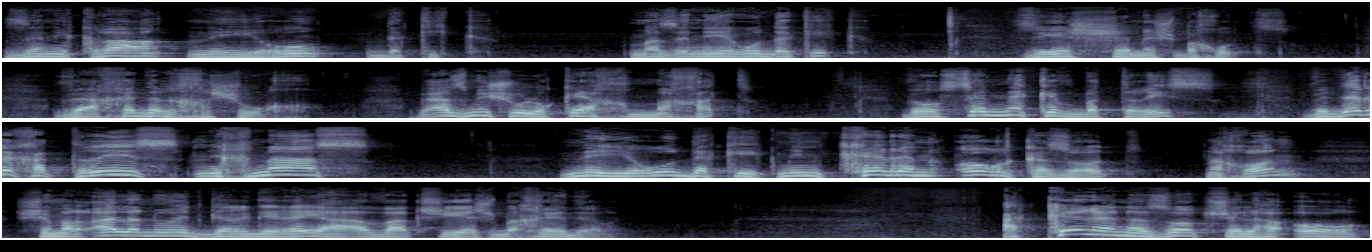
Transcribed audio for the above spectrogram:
זה נקרא נהירו דקיק. מה זה נהירות דקיק? זה יש שמש בחוץ, והחדר חשוך, ואז מישהו לוקח מחט ועושה נקב בתריס, ודרך התריס נכנס נהירות דקיק, מין קרן אור כזאת, נכון? שמראה לנו את גרגרי האבק שיש בחדר. הקרן הזאת של האור,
